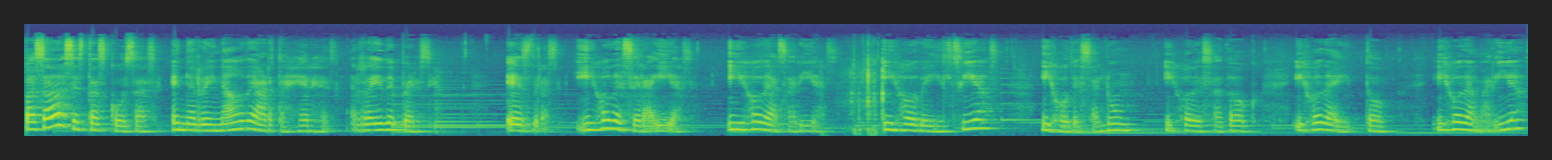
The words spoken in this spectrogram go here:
Pasadas estas cosas, en el reinado de Artajerjes, rey de Persia, Esdras, hijo de Seraías, hijo de Azarías, hijo de Hilcías, hijo de Salum, hijo de Sadoc, hijo de Aitob, hijo de Amarías,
